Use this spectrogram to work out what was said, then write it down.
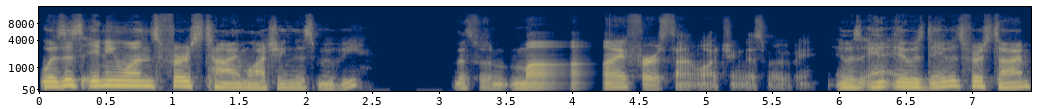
was this anyone's first time watching this movie? This was my, my first time watching this movie. It was it was David's first time.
